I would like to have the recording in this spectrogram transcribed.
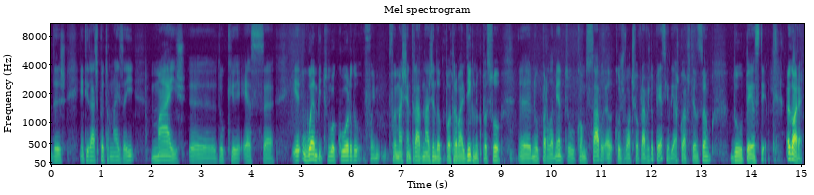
das, entidades patronais aí, mais uh, do que essa, o âmbito do acordo, foi, foi mais centrado na agenda para o trabalho digno que passou uh, no Parlamento, como se sabe, eh, com os votos favoráveis do PS, e aliás com a abstenção do PSD. Agora,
